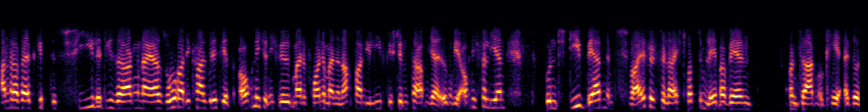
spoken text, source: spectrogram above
Andererseits gibt es viele, die sagen, naja, so radikal will ich es jetzt auch nicht und ich will meine Freunde, meine Nachbarn, die Leave gestimmt haben, ja irgendwie auch nicht verlieren. Und die werden im Zweifel vielleicht trotzdem Labour wählen und sagen, okay, also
